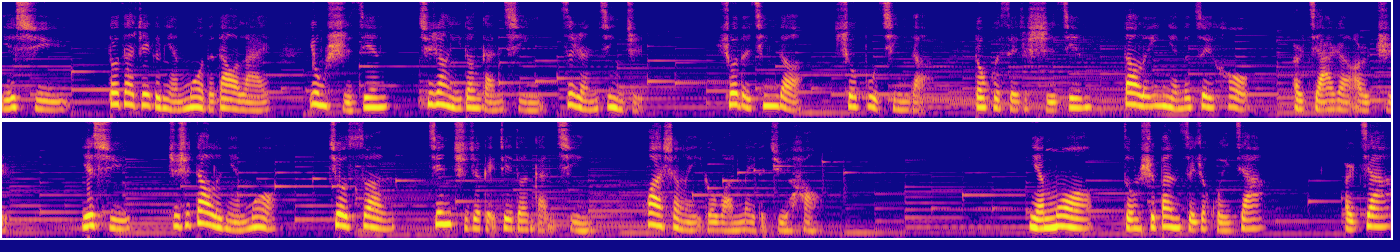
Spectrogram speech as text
也许都在这个年末的到来。用时间去让一段感情自然静止，说得清的，说不清的，都会随着时间到了一年的最后而戛然而止。也许只是到了年末，就算坚持着给这段感情画上了一个完美的句号。年末总是伴随着回家，而家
